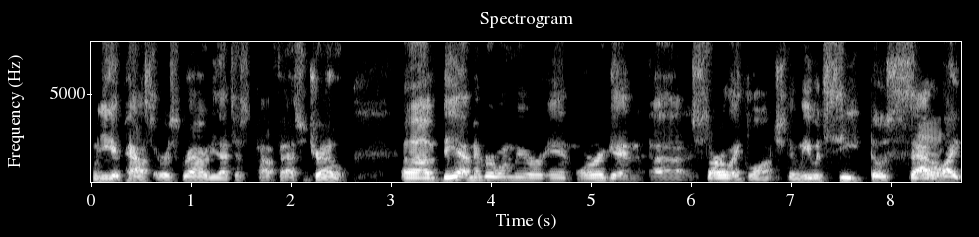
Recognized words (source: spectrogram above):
when you get past Earth's gravity, that's just how fast you travel. Um, but yeah, remember when we were in Oregon, uh, Starlink launched and we would see those satellite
